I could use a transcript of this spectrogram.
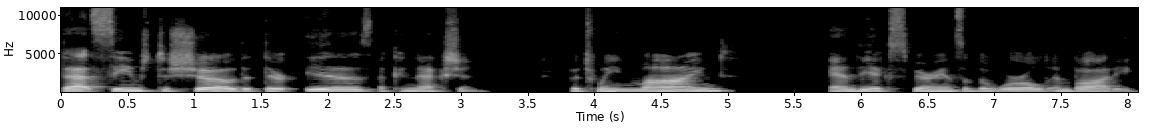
that seems to show that there is a connection between mind and the experience of the world and body.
